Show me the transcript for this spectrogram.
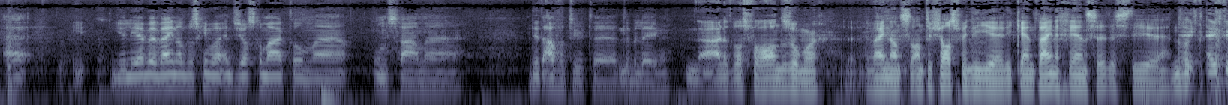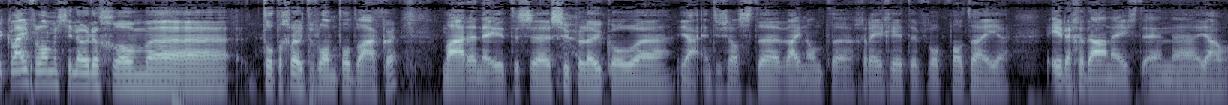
Eh, jullie hebben Wijnand misschien wel enthousiast gemaakt om, eh, om samen dit avontuur te, te beleven. Nou, dat was vooral andersom hoor. Wijnands enthousiasme die, die kent weinig grenzen. Dus die, eh, Heeft, heeft een klein vlammetje nodig om eh, tot een grote vlam te ontwaken. Maar eh, nee, het is super superleuk hoe eh, ja, enthousiast eh, Wijnand eh, gereageerd heeft op wat hij eh, eerder gedaan heeft. En eh, ja,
